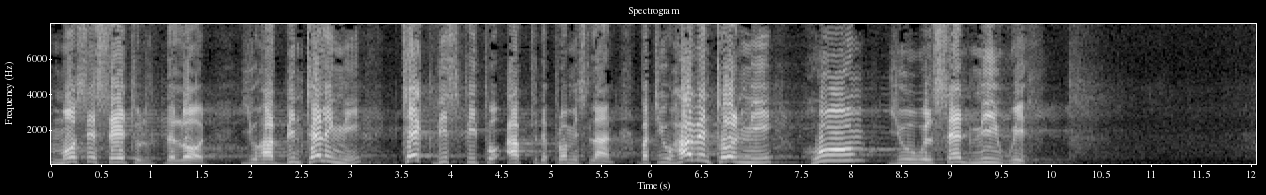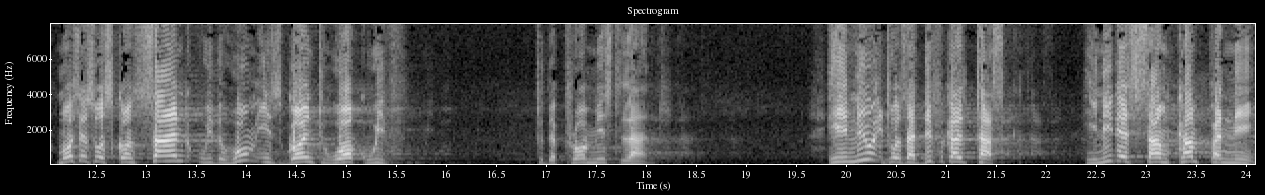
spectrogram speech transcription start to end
Moses said to the Lord, You have been telling me, take these people up to the promised land, but you haven't told me whom you will send me with. Moses was concerned with whom he's going to walk with to the promised land. He knew it was a difficult task. He needed some company.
